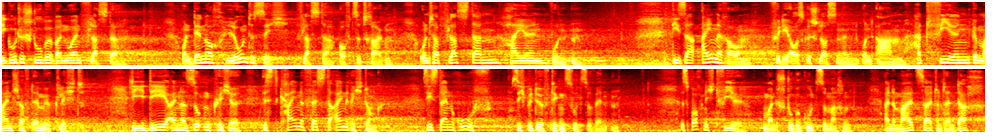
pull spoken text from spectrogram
Die gute Stube war nur ein Pflaster. Und dennoch lohnt es sich, Pflaster aufzutragen. Unter Pflastern heilen Wunden. Dieser eine Raum für die Ausgeschlossenen und Armen hat vielen Gemeinschaft ermöglicht. Die Idee einer Suppenküche ist keine feste Einrichtung. Sie ist ein Ruf, sich Bedürftigen zuzuwenden. Es braucht nicht viel, um eine Stube gut zu machen. Eine Mahlzeit und ein Dach,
